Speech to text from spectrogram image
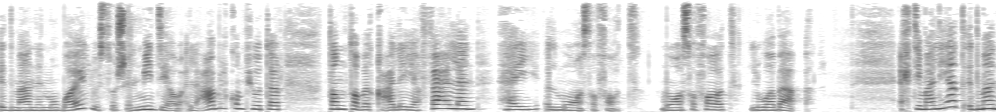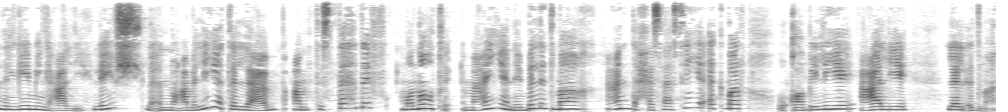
إدمان الموبايل وال social media وألعاب الكمبيوتر تنطبق عليها فعلا هي المواصفات مواصفات الوباء. احتماليات إدمان ال gaming عالية. ليش؟ لأنه عملية اللعب عم تستهدف مناطق معينة بالدماغ عندها حساسية أكبر وقابلية عالية للإدمان.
